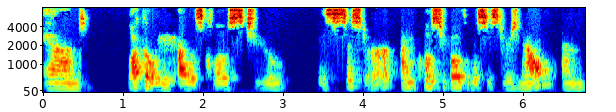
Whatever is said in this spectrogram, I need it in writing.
And luckily, I was close to his sister. I'm close to both of his sisters now, and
